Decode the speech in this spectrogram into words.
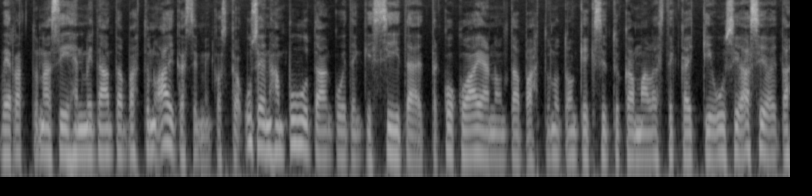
verrattuna siihen, mitä on tapahtunut aikaisemmin, koska useinhan puhutaan kuitenkin siitä, että koko ajan on tapahtunut, on keksitty kamalasti kaikki uusia asioita.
